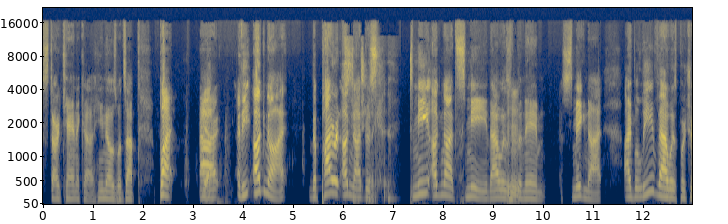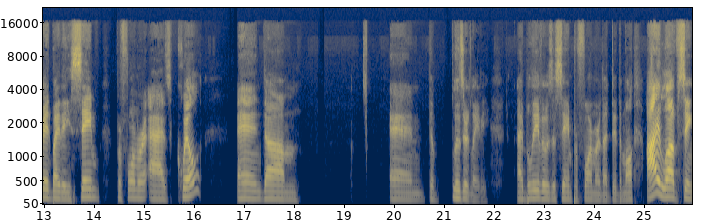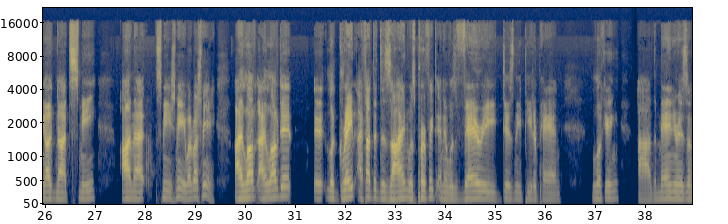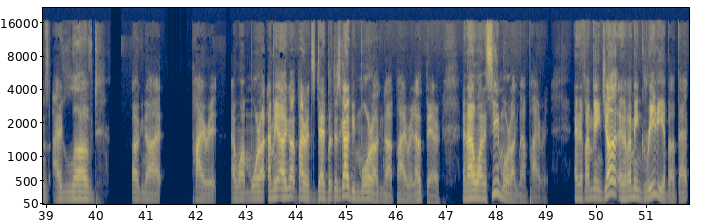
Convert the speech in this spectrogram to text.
Startanica. He knows what's up. But uh, yeah. the Ugnaught, the pirate Ugnaught, this Smee Ugnaught Smee, that was mm-hmm. the name, Smignot. I believe that was portrayed by the same performer as Quill and um and the lizard lady. I believe it was the same performer that did them all. I love seeing Ugnaught Smee on that Smee Smee. What about Smee? I loved I loved it. It looked great. I thought the design was perfect and it was very Disney Peter Pan looking. Uh the mannerisms, I loved Ugnaught Pirate. I want more. I mean, Ugnaught Pirate's dead, but there's got to be more Ugnaught Pirate out there, and I want to see more Ugnaught Pirate. And if I'm being jealous, and if I'm being greedy about that,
